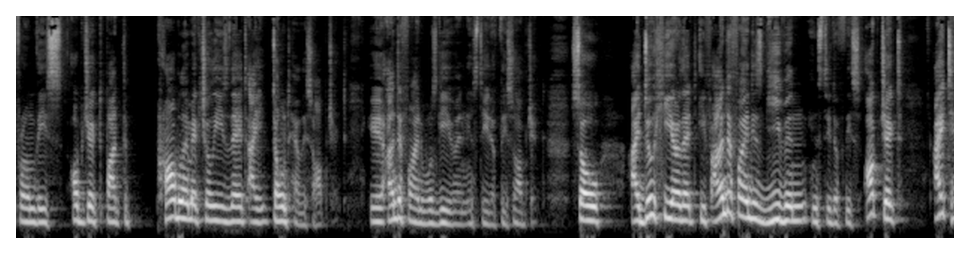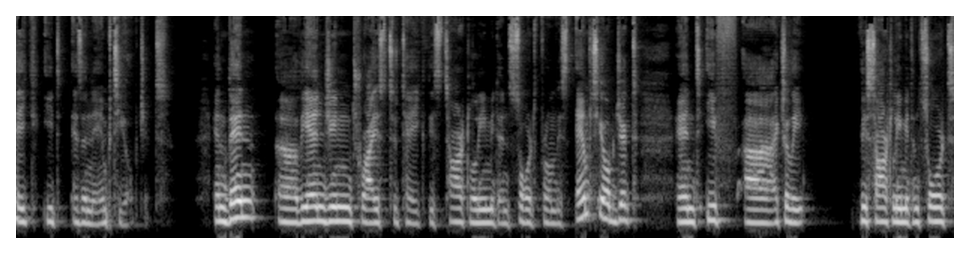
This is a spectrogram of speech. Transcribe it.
from this object, but the problem actually is that I don't have this object. Uh, undefined was given instead of this object. So I do here that if undefined is given instead of this object, I take it as an empty object. And then uh, the engine tries to take the start limit and sort from this empty object. And if uh, actually the start limit and sort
